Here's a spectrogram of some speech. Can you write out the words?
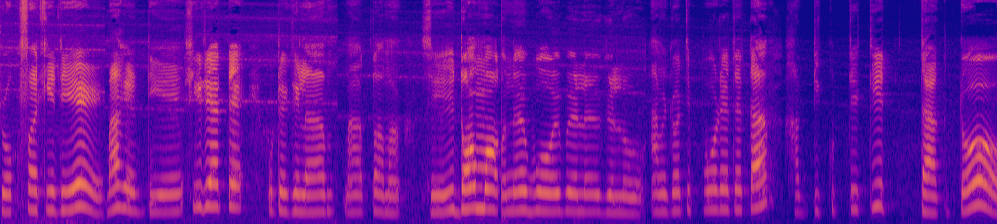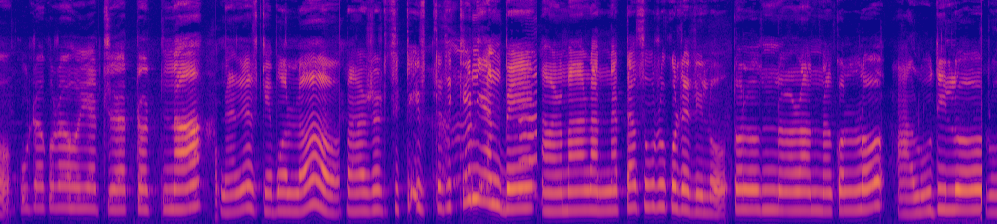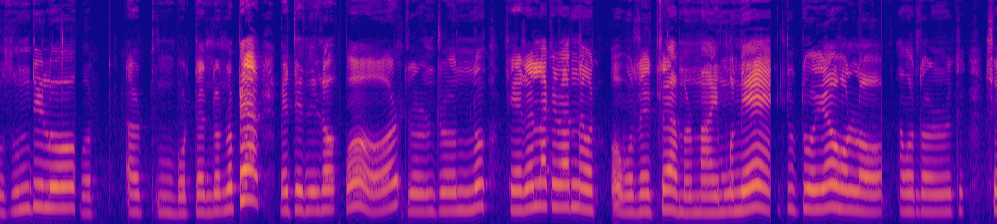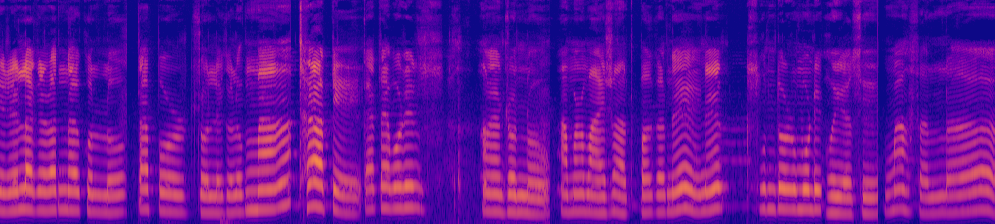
চোখ ফাঁকি দিয়ে বাহির দিয়ে সিঁড়িতে উঠে গেলাম। মা তো আমার সেই ধমক। মানে বই বেলে গেল। আমি যদি পড়ে যেতাম। হাড্ডি কুটে কি থাকতো? কুড়া কুড়া হয়েছে তো না? নারেশকে বলল? পাহাড়ের থেকে ইফতারি কিনে আনবে? আমার মা রান্নাটা শুরু করে দিল। তো রান্না করল, আলু দিল রসুন দিল আর আমার মায়ের মনে একটু দইয়া হলো। আমাদেরকে ছেড়ে লাগে রান্না করল। তারপর চলে গেল মা ছাতে কাটা পরে আমার জন্য। আমার মায়ের সাত বাগানে অনেক সুন্দর মনে হয়েছে মাসাল্লাহ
